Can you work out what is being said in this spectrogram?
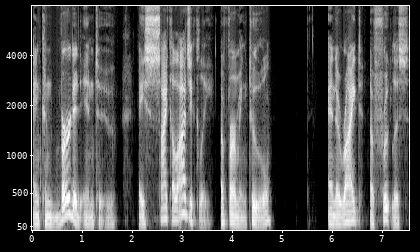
and converted into a psychologically affirming tool and a right of fruitless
